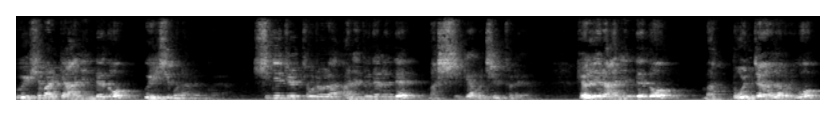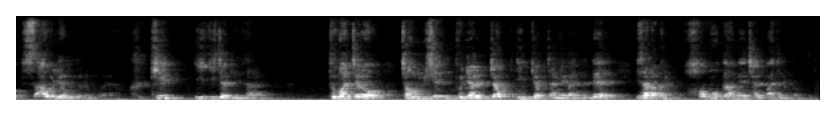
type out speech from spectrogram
의심할 게 아닌데도 의심을 하는. 시기 질투를 안 해도 되는데 막 시기하고 질투를 해요. 별일 아닌데도 막 논쟁하자 그러고 싸우려고 드는 거예요. 극히 이기적인 사람입니다. 두 번째로 정신분열적 인격장애가 있는데 이 사람은 허무감에 잘 빠지는 겁니다.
